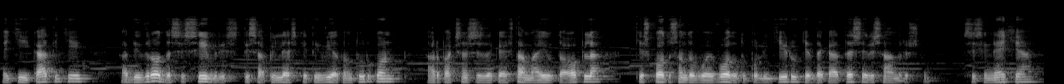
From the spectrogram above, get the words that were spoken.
Εκεί οι κάτοικοι, αντιδρώντας στις ύβρις, τις απειλές και τη βία των Τούρκων, άρπαξαν στις 17 Μαου τα όπλα και σκότωσαν τον βοεβόδο του Πολυγύρου και 14 άνδρες του. Στη συνέχεια,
